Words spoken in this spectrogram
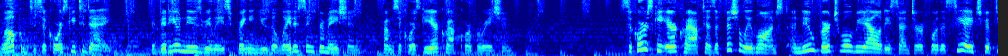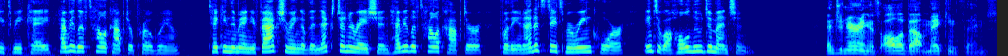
Welcome to Sikorsky Today, a video news release bringing you the latest information from Sikorsky Aircraft Corporation. Sikorsky Aircraft has officially launched a new virtual reality center for the CH-53K heavy lift helicopter program, taking the manufacturing of the next generation heavy lift helicopter for the United States Marine Corps into a whole new dimension. Engineering is all about making things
